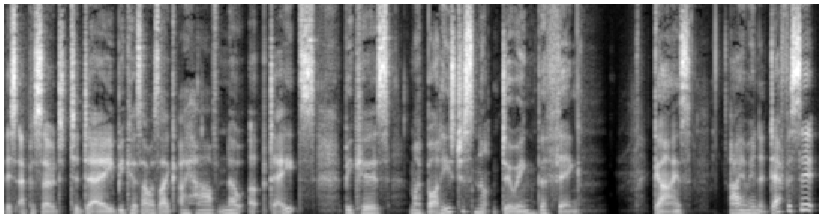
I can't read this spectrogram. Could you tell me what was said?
this episode today because I was like, I have no updates because my body's just not doing the thing. Guys, I am in a deficit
